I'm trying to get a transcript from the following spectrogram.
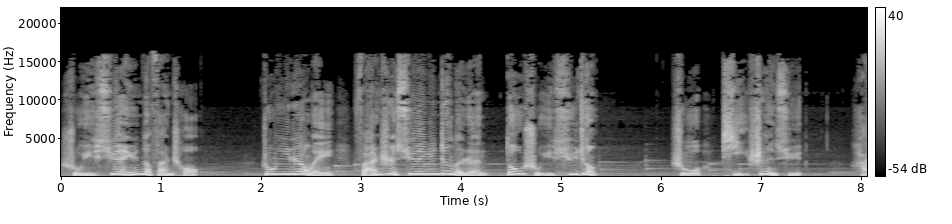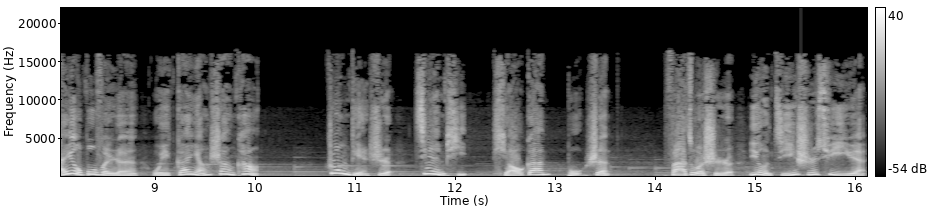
属于眩晕的范畴。中医认为，凡是眩晕症的人都属于虚症，属脾肾虚，还有部分人为肝阳上亢。重点是健脾、调肝、补肾，发作时应及时去医院。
